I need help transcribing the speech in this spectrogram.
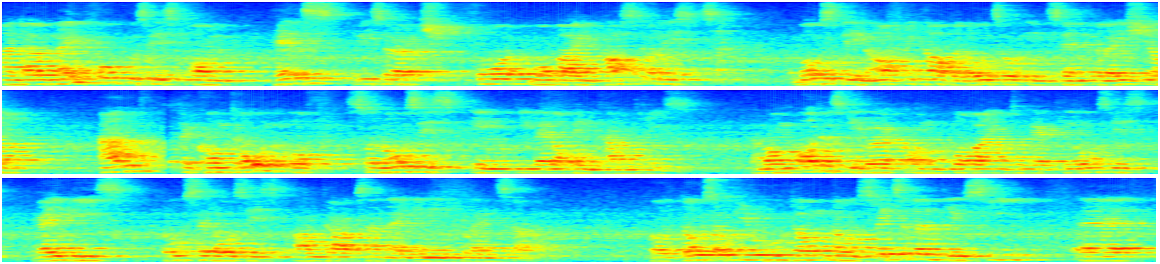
and our main focus is on health research for mobile pastoralists, mostly in Africa but also in Central Asia, and the control of zoonosis in developing countries. Among others, we work on bovine tuberculosis, rabies, brucellosis, anthrax, and avian influenza. For those of you who don't know Switzerland, you see uh,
